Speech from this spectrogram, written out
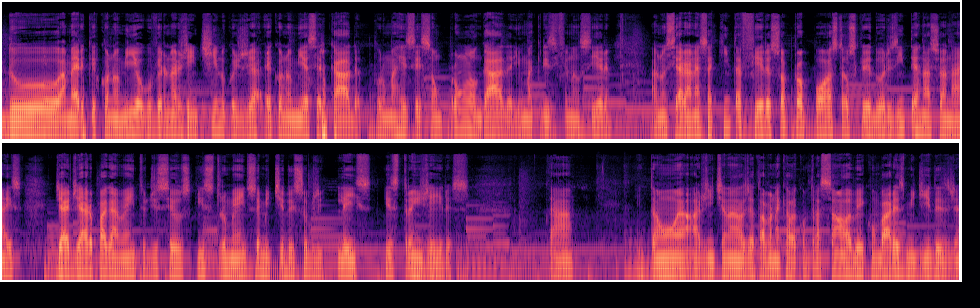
do América Economia, o governo argentino, cuja economia é cercada por uma recessão prolongada e uma crise financeira, anunciará nesta quinta-feira sua proposta aos credores internacionais de adiar o pagamento de seus instrumentos emitidos sobre leis estrangeiras. Tá? Então a Argentina já estava naquela contração, ela veio com várias medidas de,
